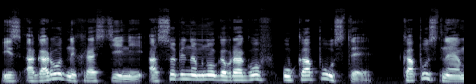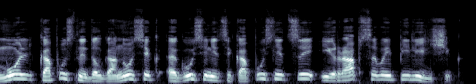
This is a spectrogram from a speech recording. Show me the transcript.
из огородных растений особенно много врагов у капусты. Капустная моль, капустный долгоносик, гусеницы-капустницы и рапсовый пилильщик.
